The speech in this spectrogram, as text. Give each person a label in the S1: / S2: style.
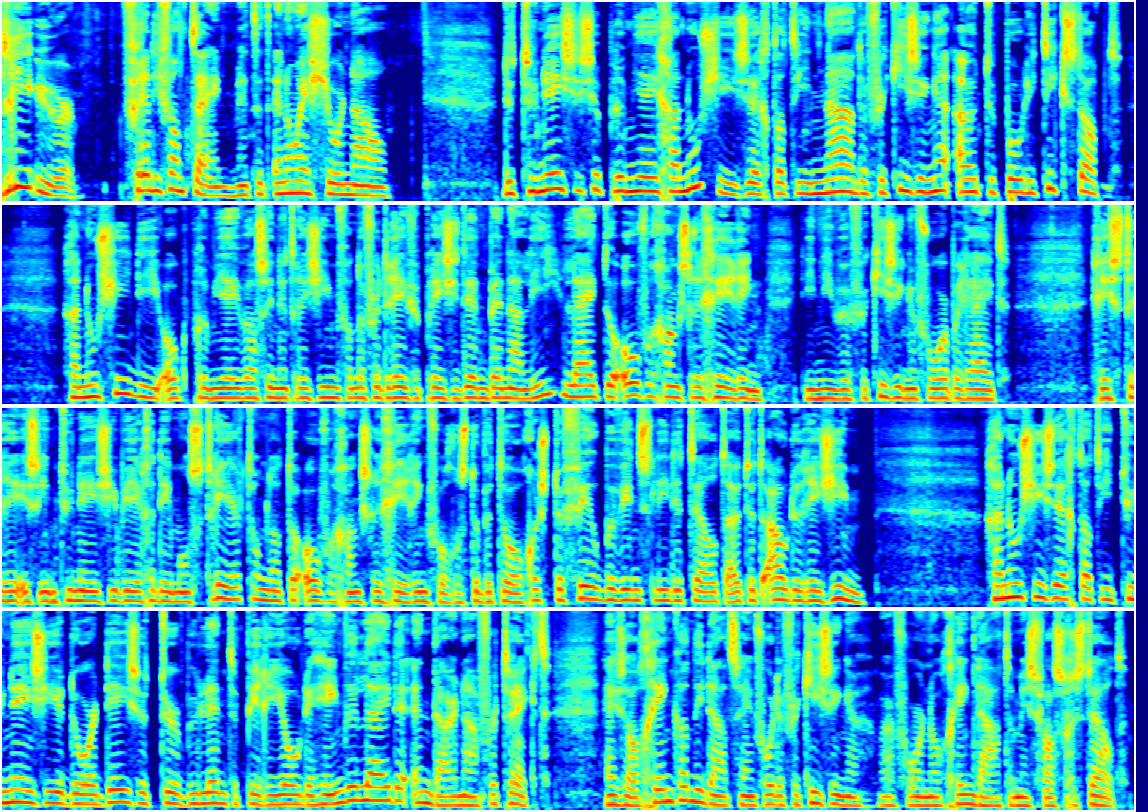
S1: Drie uur. Freddy van Tijn met het NOS-journaal. De Tunesische premier Ghanouchi zegt dat hij na de verkiezingen uit de politiek stapt. Ghanouchi, die ook premier was in het regime van de verdreven president Ben Ali, leidt de overgangsregering, die nieuwe verkiezingen voorbereidt. Gisteren is in Tunesië weer gedemonstreerd omdat de overgangsregering volgens de betogers te veel bewindslieden telt uit het oude regime. Ghanouchi zegt dat hij Tunesië door deze turbulente periode heen wil leiden en daarna vertrekt. Hij zal geen kandidaat zijn voor de verkiezingen, waarvoor nog geen datum is vastgesteld.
